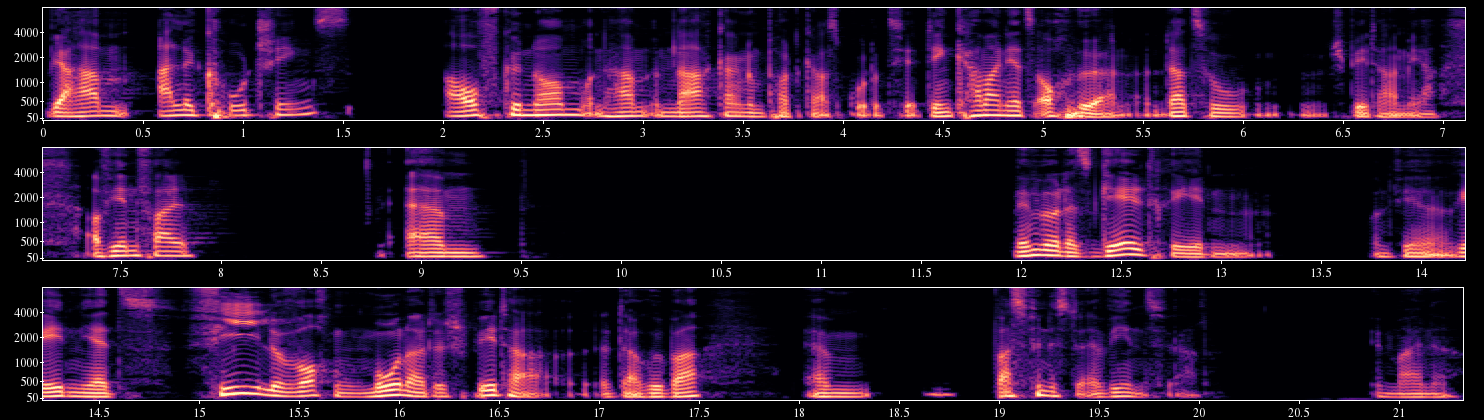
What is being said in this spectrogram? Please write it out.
wir haben alle Coachings aufgenommen und haben im Nachgang einen Podcast produziert. Den kann man jetzt auch hören. Dazu später mehr. Auf jeden Fall, ähm, wenn wir über das Geld reden, und wir reden jetzt viele Wochen, Monate später darüber, ähm, was findest du erwähnenswert in meine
